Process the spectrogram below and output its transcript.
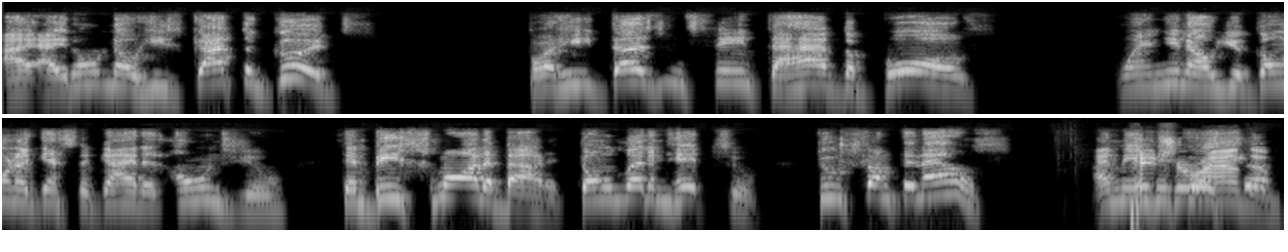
I, I don't know. He's got the goods, but he doesn't seem to have the balls when, you know, you're going against a guy that owns you. Then be smart about it. Don't let him hit you. Do something else. I mean, pitch around them.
